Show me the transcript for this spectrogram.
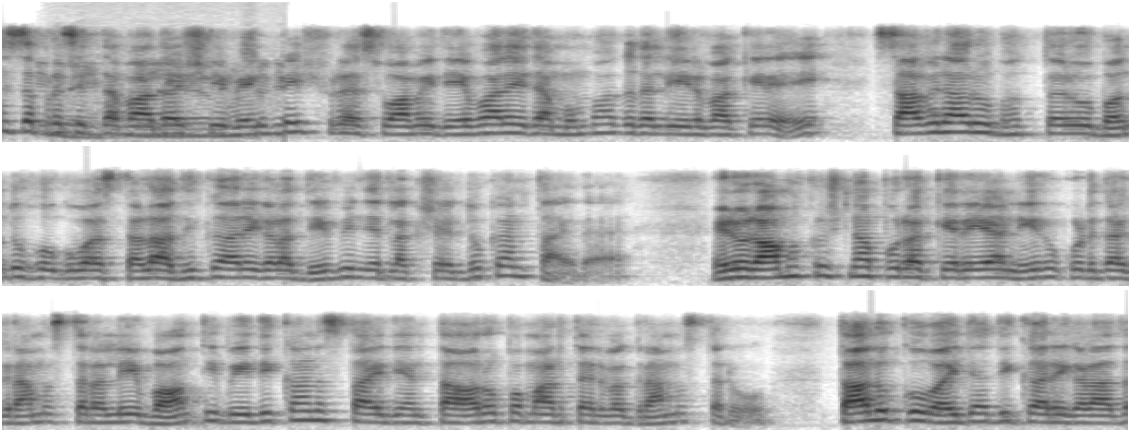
ಇತಿಹಾಸ ಪ್ರಸಿದ್ಧವಾದ ಶ್ರೀ ವೆಂಕಟೇಶ್ವರ ಸ್ವಾಮಿ ದೇವಾಲಯದ ಮುಂಭಾಗದಲ್ಲಿ ಇರುವ ಕೆರೆ ಸಾವಿರಾರು ಭಕ್ತರು ಬಂದು ಹೋಗುವ ಸ್ಥಳ ಅಧಿಕಾರಿಗಳ ದಿವ್ಯ ನಿರ್ಲಕ್ಷ್ಯ ಎಂದು ಕಾಣ್ತಾ ಇದೆ. ಇನ್ನು ರಾಮಕೃಷ್ಣಪುರ ಕೆರೆಯ ನೀರು ಕುಡಿದ ಗ್ರಾಮಸ್ಥರಲ್ಲಿ ವಾಂತಿ ಬೀದಿ ಕಾಣಿಸ್ತಾ ಇದೆ ಅಂತ ಆರೋಪ ಮಾಡ್ತಾ ಇರುವ ಗ್ರಾಮಸ್ಥರು. ತಾಲೂಕು ವೈದ್ಯಾಧಿಕಾರಿಗಳಾದ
